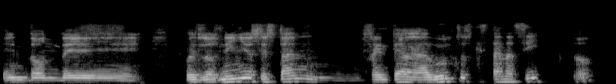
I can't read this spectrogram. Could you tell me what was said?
en donde pues los niños están frente a adultos que están así, ¿no?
